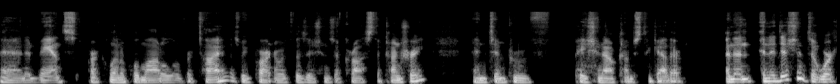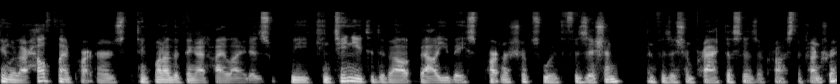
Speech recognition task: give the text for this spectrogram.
and advance our clinical model over time as we partner with physicians across the country and to improve patient outcomes together. And then in addition to working with our health plan partners, I think one other thing I'd highlight is we continue to develop value-based partnerships with physician and physician practices across the country.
